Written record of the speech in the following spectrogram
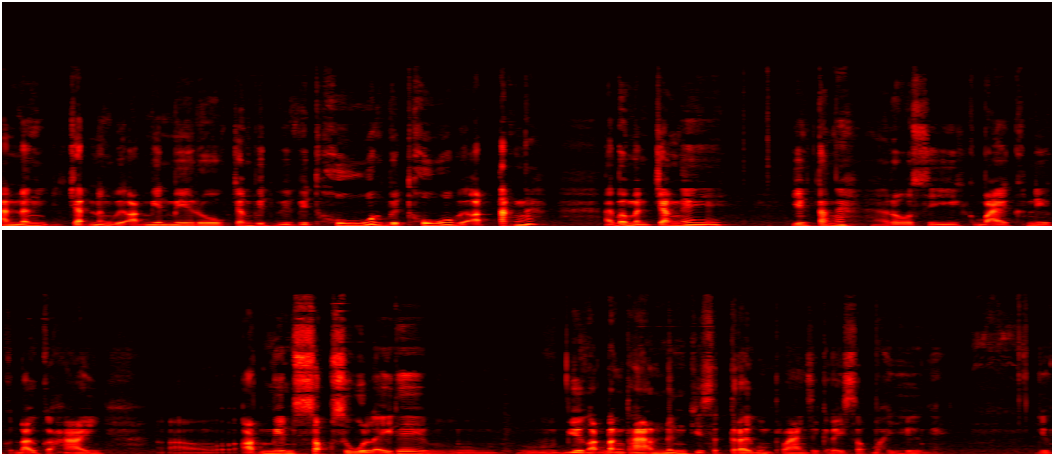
អានឹងចិត្តនឹងវាអត់មានមេរោគអញ្ចឹងវាវាធូរវាធូរវាអត់តឹងណាហើយបើមិនអញ្ចឹងទេយើងតឹងណារោស៊ីក្បែរគ្នាក្តៅក្រហាយ អត់មានសុខស្រួលអីទេយើងអត់ដឹងថានឹងជាសត្រូវបំផ្លាញសេចក្តីសុខរបស់យើងឯងយើង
